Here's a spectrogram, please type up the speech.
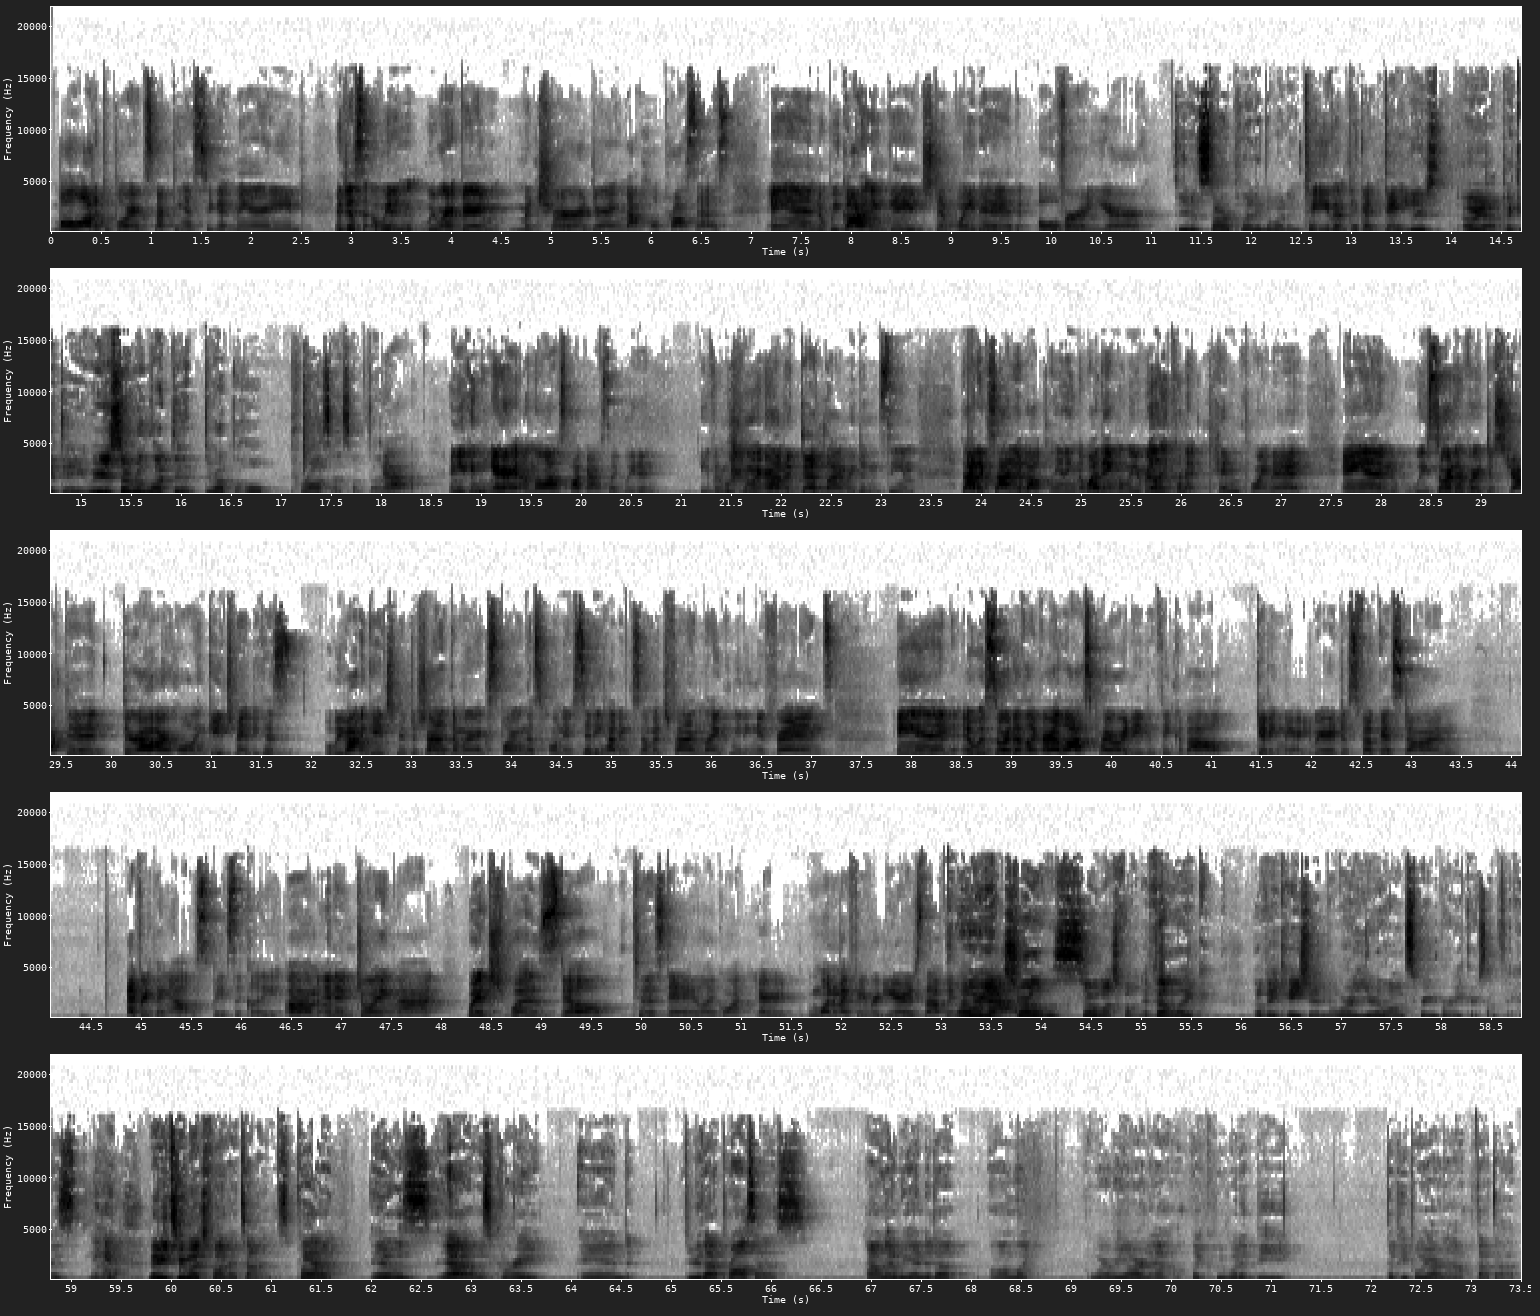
while a lot of people are expecting us to get married, it just we didn't we weren't very mature during that whole process, and we got engaged and waited over a year To even start planning the wedding, to even pick a date. we were oh yeah, pick a date. We were just so reluctant throughout the whole process of that. Yeah. And you can hear it on the last podcast. Like, we didn't, even when we were on a deadline, we didn't seem that excited about planning the wedding. And we really couldn't pinpoint it. And we sort of were distracted throughout our whole engagement because we got engaged, moved to Charlotte, then we were exploring this whole new city, having so much fun, like meeting new friends. And it was sort of like our last priority to think about getting married. We were just focused on everything else basically um, and enjoying that which was still to this day like one or one of my favorite years that we've Oh yeah, had. Charlotte was so much fun. It felt like a vacation or a year long spring break or something. It was Yeah. maybe too much fun at times, but it was yeah, it was great. And through that process, I don't know, we ended up on like where we are now. Like we wouldn't be the people we are now without that.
